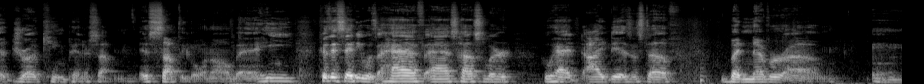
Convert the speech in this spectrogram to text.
a drug kingpin or something. It's something going on, man. He because they said he was a half-ass hustler who had ideas and stuff, but never, um, Mm-hmm.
